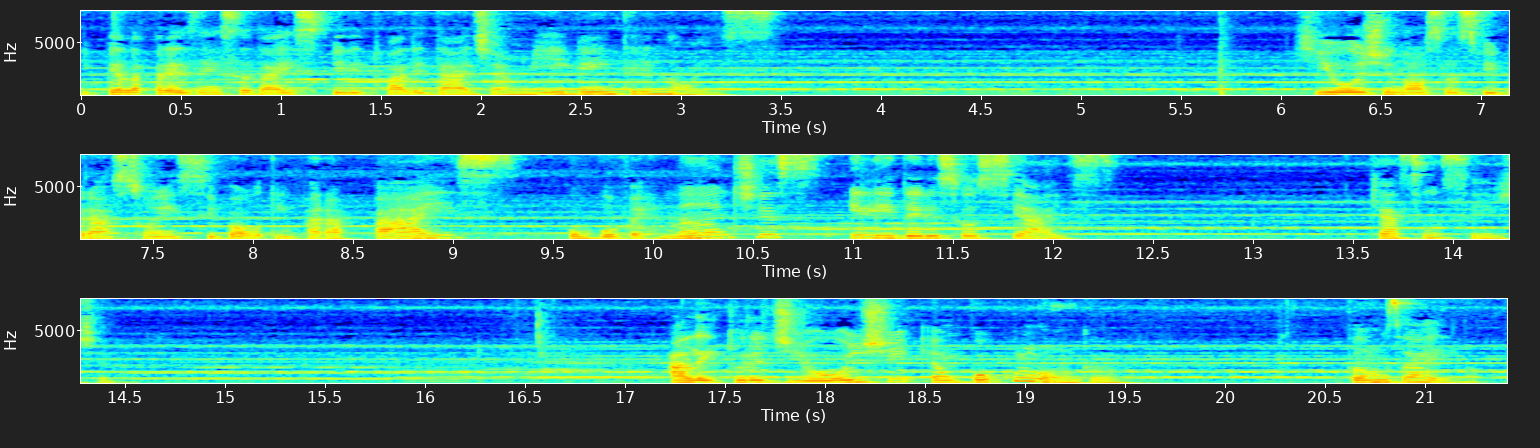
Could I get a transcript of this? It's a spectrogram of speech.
e pela presença da espiritualidade amiga entre nós. Que hoje nossas vibrações se voltem para a paz por governantes e líderes sociais. Que assim seja. A leitura de hoje é um pouco longa. Vamos a ela.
